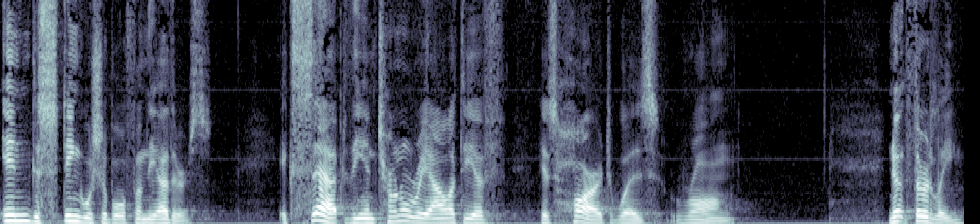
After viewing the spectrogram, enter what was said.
indistinguishable from the others, except the internal reality of his heart was wrong. Note thirdly,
